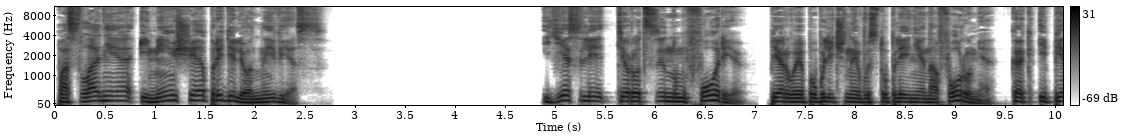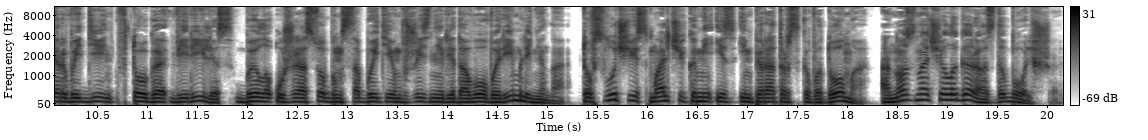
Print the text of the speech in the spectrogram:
Послание, имеющее определенный вес. Если Тероцинум Фори, первое публичное выступление на форуме, как и первый день в Тога Вирилис было уже особым событием в жизни рядового римлянина, то в случае с мальчиками из императорского дома оно значило гораздо больше.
